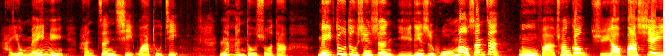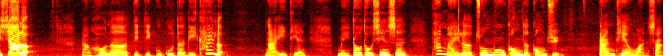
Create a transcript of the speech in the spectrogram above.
还有美女和蒸汽挖土机。人们都说道。梅豆豆先生一定是火冒三丈、怒发冲冠，需要发泄一下了。然后呢，嘀嘀咕咕的离开了。那一天，梅豆豆先生他买了做木工的工具。当天晚上，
